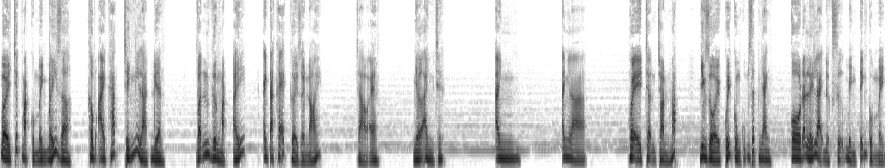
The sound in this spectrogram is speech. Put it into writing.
Bởi trước mặt của mình bấy giờ, không ai khác chính là Điền. Vẫn gương mặt ấy, anh ta khẽ cười rồi nói. Chào em, nhớ anh chứ? Anh... anh là... Huệ trợn tròn mắt, nhưng rồi cuối cùng cũng rất nhanh. Cô đã lấy lại được sự bình tĩnh của mình,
